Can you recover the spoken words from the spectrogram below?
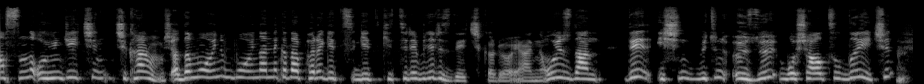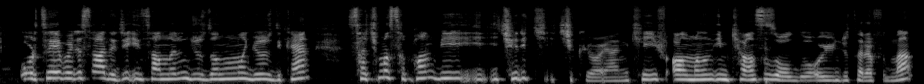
aslında oyuncu için çıkarmamış. Adam o oyunu bu oyundan ne kadar para get- get- getirebiliriz diye çıkarıyor yani. O yüzden de işin bütün özü boşaltıldığı için ortaya böyle sadece insanların cüzdanına göz diken saçma sapan bir içerik çıkıyor yani. Keyif almanın imkansız olduğu oyuncu tarafından.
